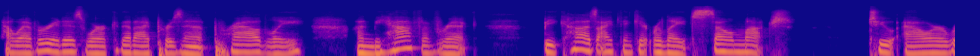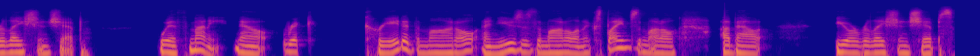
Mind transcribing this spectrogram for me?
However, it is work that I present proudly on behalf of Rick because I think it relates so much to our relationship with money. Now, Rick created the model and uses the model and explains the model about your relationships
